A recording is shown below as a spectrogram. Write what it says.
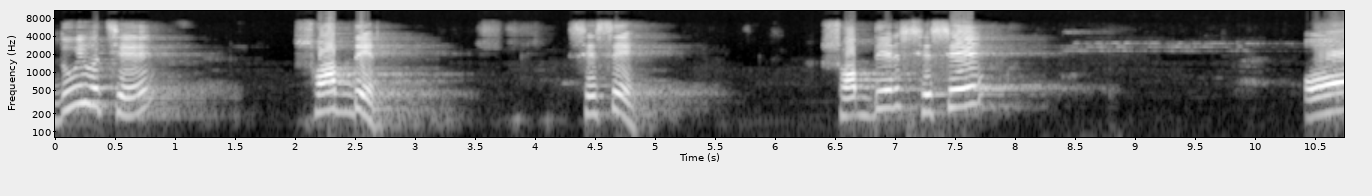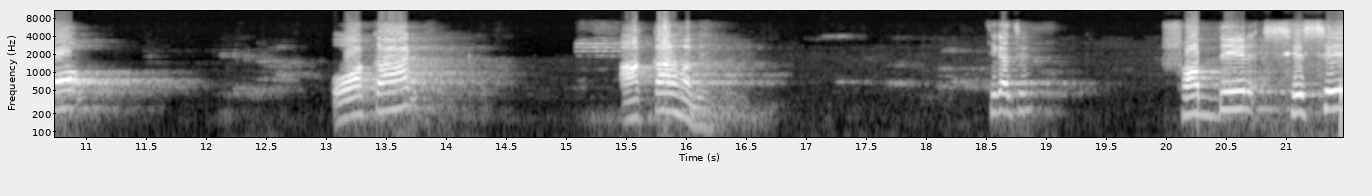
দুই হচ্ছে শব্দের শেষে শব্দের শেষে অ, অকার, আকার হবে। ঠিক আছে? শব্দের শেষে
